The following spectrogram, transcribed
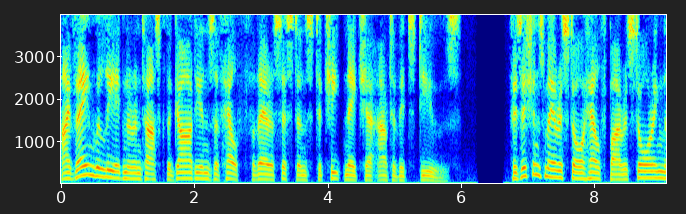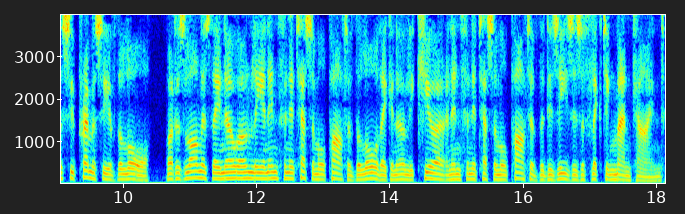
I vain will the ignorant ask the guardians of health for their assistance to cheat nature out of its dues. Physicians may restore health by restoring the supremacy of the law, but as long as they know only an infinitesimal part of the law they can only cure an infinitesimal part of the diseases afflicting mankind,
